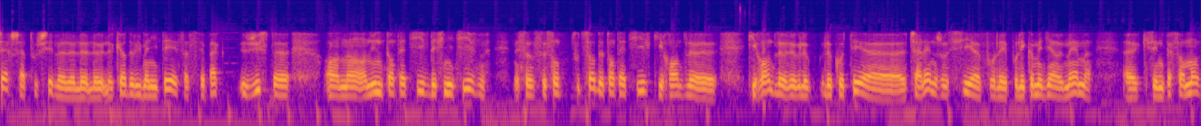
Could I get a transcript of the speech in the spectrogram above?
cherchent à toucher le, le, le, le cœur de l'humanité. Et ça se fait pas juste euh, en, en une tentative définitive, mais ce, sont toutes sortes de tentatives qui rendent le qui rendent le, le, côté euh, challenge aussi euh, pour les pour les comédiens eux-mêmes. Euh, c'est une performance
